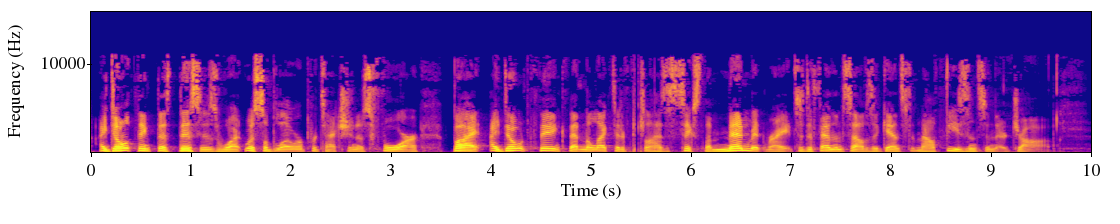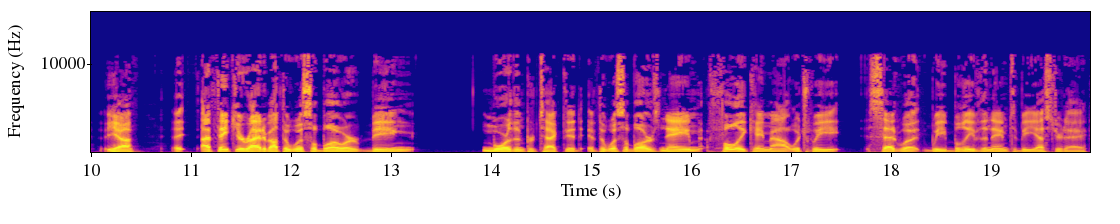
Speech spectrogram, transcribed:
I don't think that this is what whistleblower protection is for, but I don't think that an elected official has a Sixth Amendment right to defend themselves against malfeasance in their job. Yeah, I think you're right about the whistleblower being more than protected. If the whistleblower's name fully came out, which we said what we believe the name to be yesterday,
